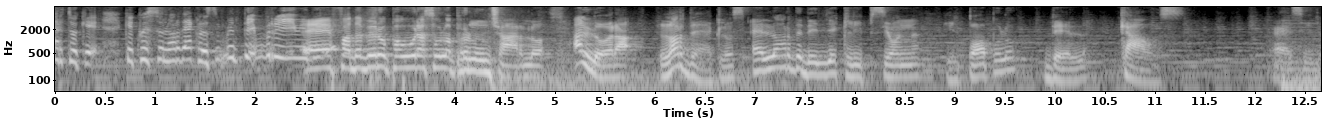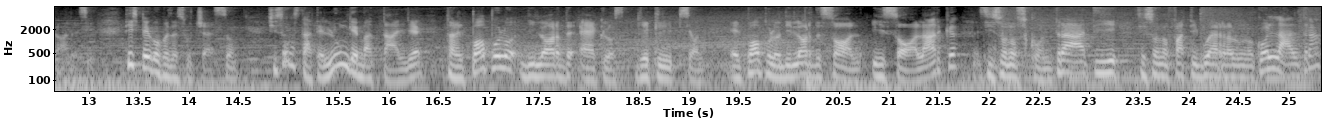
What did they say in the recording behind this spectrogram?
certo che, che questo Lord mi mette i brividi. Eh, fa davvero paura solo a pronunciarlo. Allora, Lord Eklos è Lord degli Eclipsion, il popolo del caos. Eh sì, Giada, sì. Ti spiego cosa è successo. Ci sono state lunghe battaglie tra il popolo di Lord Eklos, gli Eclipsion, e il popolo di Lord Sol, i Solark. Si sono scontrati, si sono fatti guerra l'uno con l'altra,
